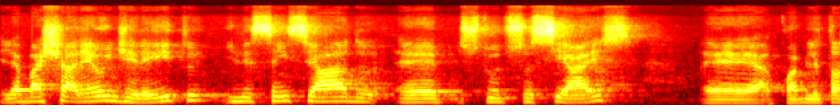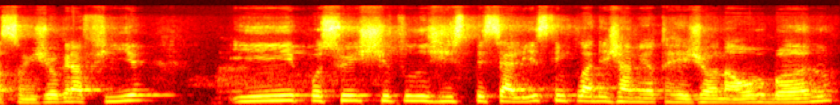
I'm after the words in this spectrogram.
Ele é bacharel em Direito e licenciado é, em Estudos Sociais, é, com habilitação em Geografia, e possui títulos de especialista em Planejamento Regional Urbano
